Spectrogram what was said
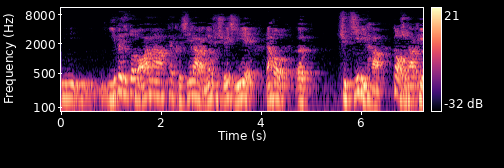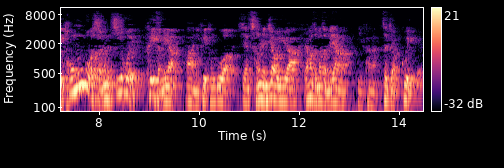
你你一辈子做保安吗？太可惜了，你要去学习。”然后呃。去激励他，告诉他可以通过什么样的机会，可以怎么样啊？你可以通过先成人教育啊，然后怎么怎么样啊？你看，这叫贵人。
